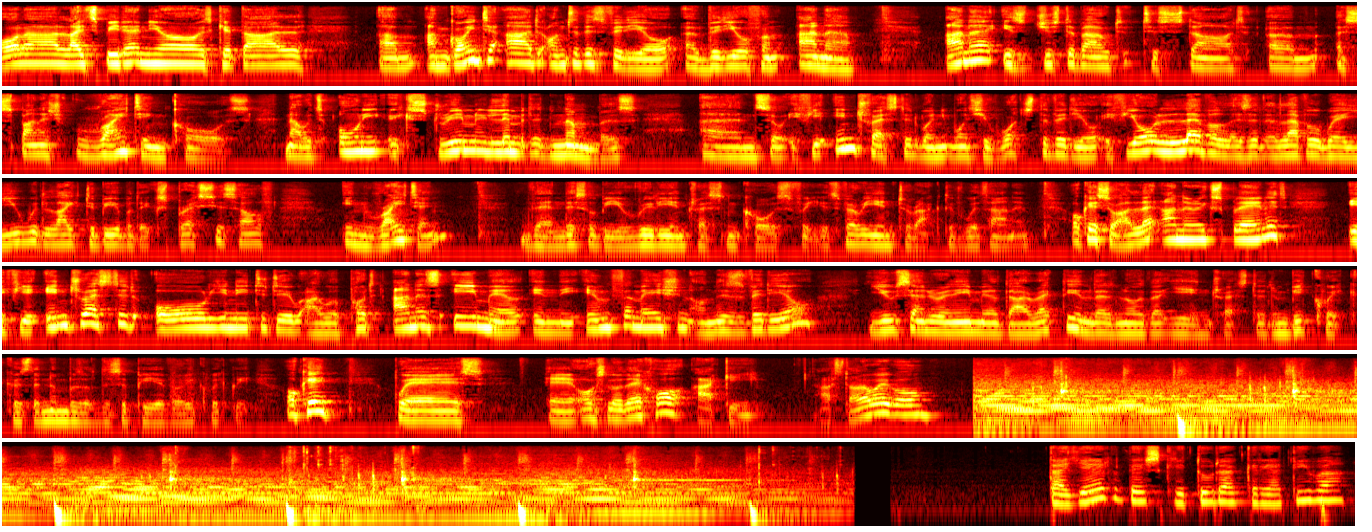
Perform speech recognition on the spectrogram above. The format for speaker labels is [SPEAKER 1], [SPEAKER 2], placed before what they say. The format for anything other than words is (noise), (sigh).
[SPEAKER 1] Hola Lightspeedeños, ¿qué tal? Um, I'm going to add onto this video a video from Anna. Anna is just about to start um, a Spanish writing course. Now it's only extremely limited numbers and so if you're interested when once you've watched the video, if your level is at a level where you would like to be able to express yourself in writing, then this will be a really interesting course for you. It's very interactive with Anna. Okay, so I'll let Anna explain it. If you're interested, all you need to do, I will put Anna's email in the information on this video. You send her an email directly and let her know that you're interested and be quick because the numbers will disappear very quickly. Okay, pues eh, os lo dejo aquí. Hasta luego.
[SPEAKER 2] Taller de escritura creativa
